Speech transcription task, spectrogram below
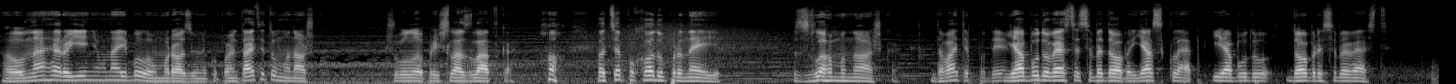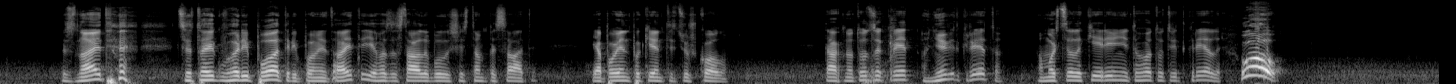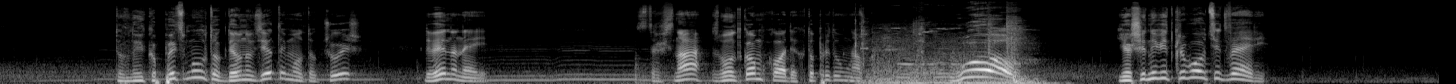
Головна героїня вона і була в морозивнику. Пам'ятаєте ту монашку? Що була, прийшла Златка. Хо, оце походу про неї. Зла монашка. Давайте подивимось. Я буду вести себе добре, я склеп, і я буду добре себе вести. Знаєте, це так як в Гаррі Поттері, пам'ятаєте? Його заставили було щось там писати. Я повинен покинути цю школу. Так, ну тут закрито. А ні, відкрито. А може це лаки рівні того тут відкрили. Оу! Та в неї капець молоток, де воно взяв той молоток, чуєш? Диви на неї. Страшна, з молотком ходить, хто придумав? Воу! Я ще не відкривав ці двері.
